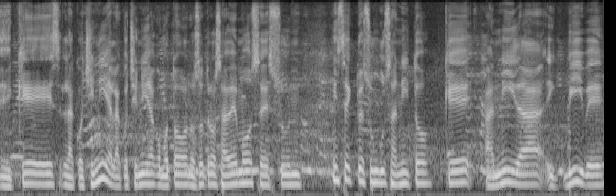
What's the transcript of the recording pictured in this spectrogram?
eh, qué es la cochinilla. La cochinilla, como todos nosotros sabemos, es un insecto, es un gusanito que anida y vive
